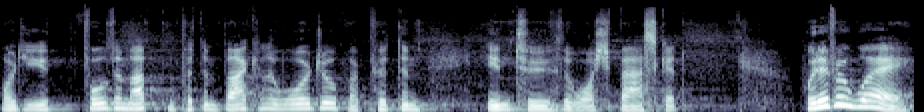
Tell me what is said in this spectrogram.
Or do you fold them up and put them back in the wardrobe or put them into the wash basket? Whatever way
